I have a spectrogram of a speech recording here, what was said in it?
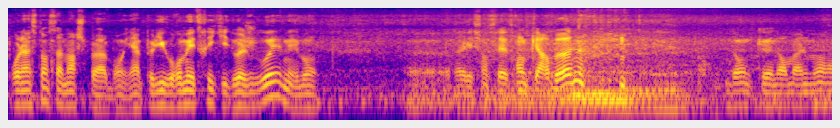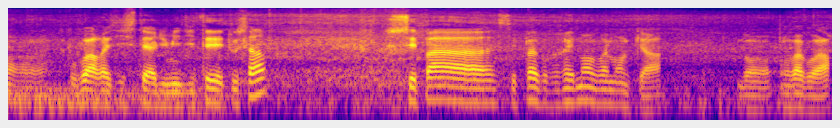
Pour l'instant, ça marche pas. Bon, il y a un peu l'hygrométrie qui doit jouer, mais bon, euh, elle est censée être en carbone. Donc, euh, normalement, pouvoir résister à l'humidité et tout ça c'est pas c'est pas vraiment vraiment le cas. Bon, on va voir.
